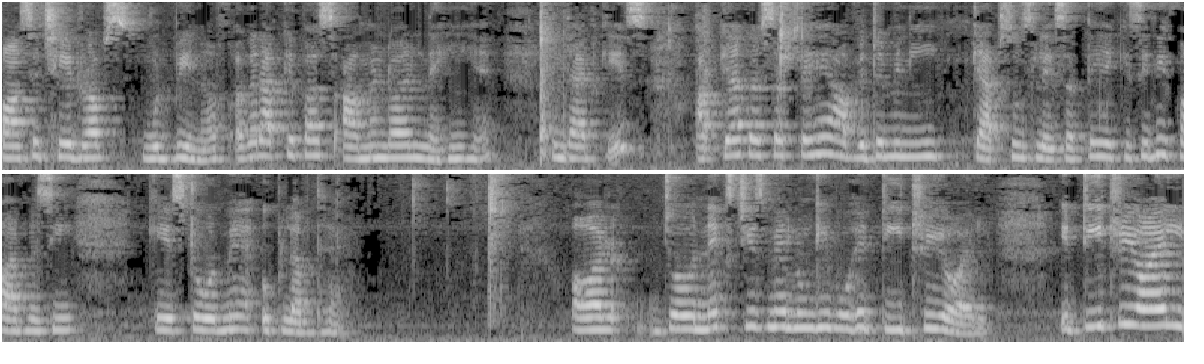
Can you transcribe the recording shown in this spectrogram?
पाँच से छह ड्रॉप्स वुड बी इनफ अगर आपके पास आमंड ऑयल नहीं है इन दैट केस आप क्या कर सकते हैं? आप विटामिन ई कैप्सूल्स ले सकते हैं ये किसी भी फार्मेसी के स्टोर में उपलब्ध है। और जो नेक्स्ट चीज़ मैं लूँगी वो है टी ट्री ऑयल ये टी ट्री ऑयल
